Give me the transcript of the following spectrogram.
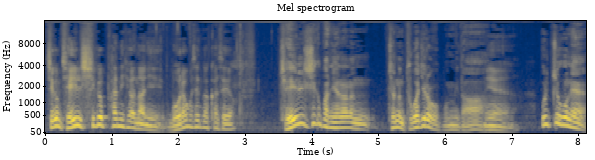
지금 제일 시급한 현안이 뭐라고 생각하세요? 제일 시급한 현안은 저는 두 가지라고 봅니다. 예. 울주군에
